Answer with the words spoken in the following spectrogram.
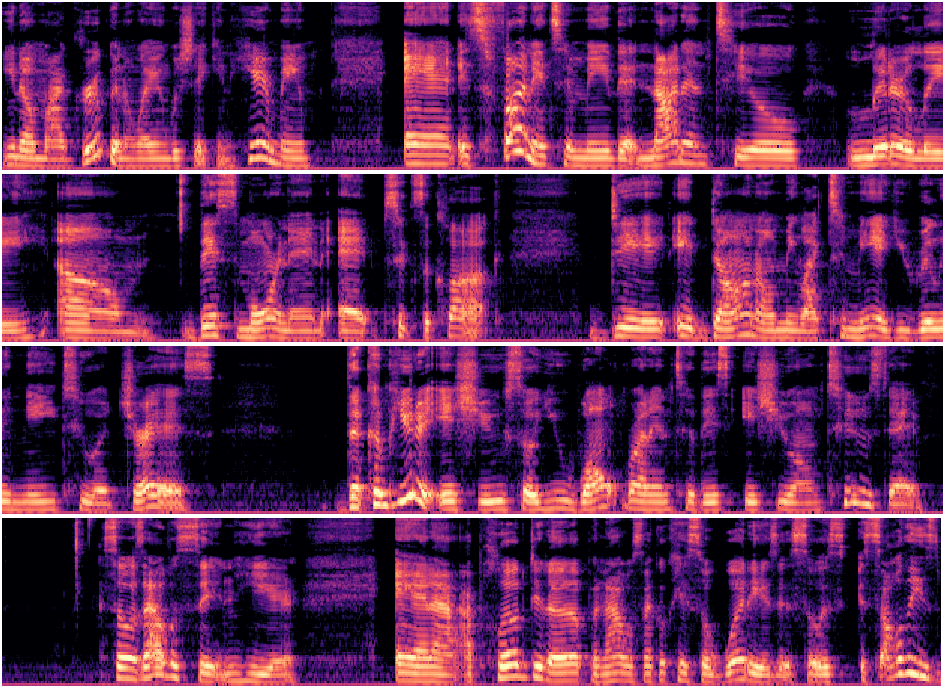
you know, my group in a way in which they can hear me. And it's funny to me that not until literally um, this morning at six o'clock did it dawn on me like, Tamia, you really need to address the computer issue so you won't run into this issue on Tuesday. So as I was sitting here and I, I, plugged it up and I was like, okay, so what is it? So it's it's all these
